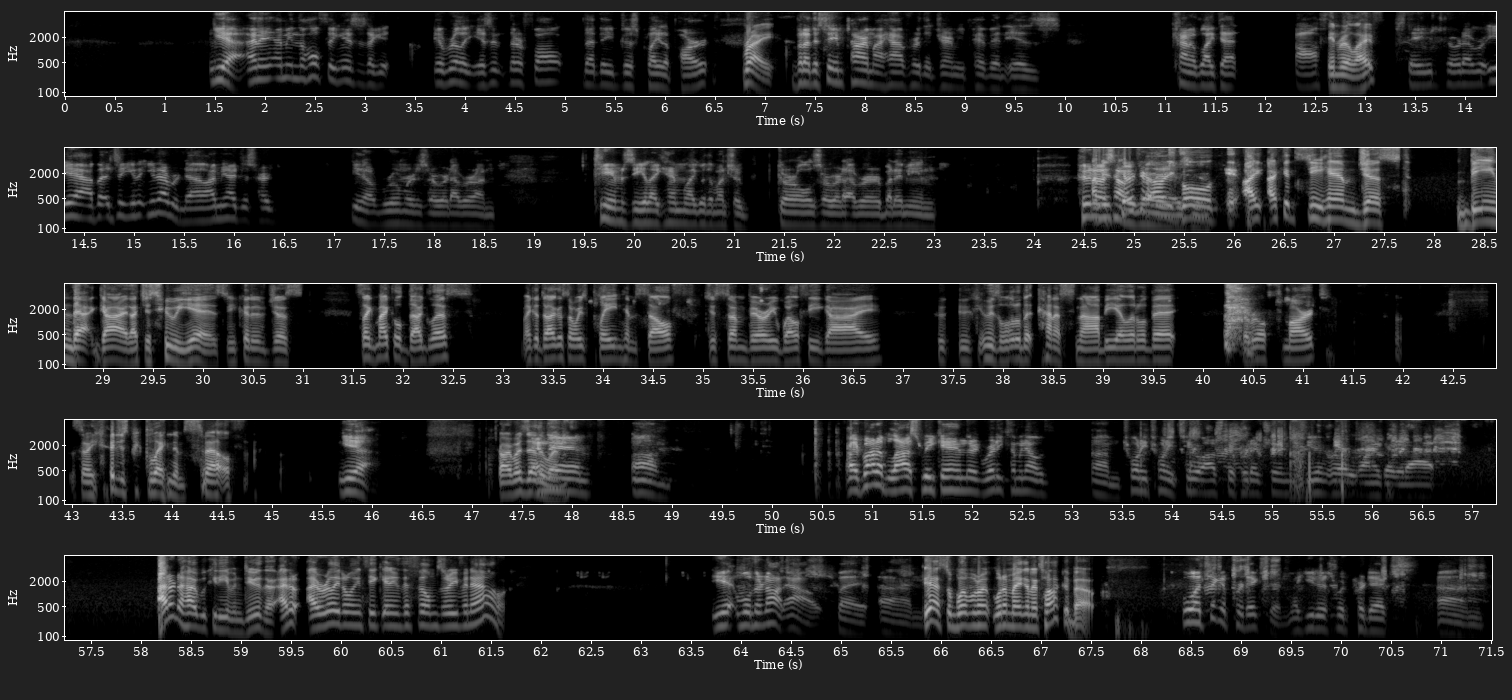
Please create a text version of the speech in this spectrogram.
yeah, and I, I mean the whole thing is, is like it, it really isn't their fault that they just played a part. Right. but at the same time, I have heard that Jeremy Piven is kind of like that off In real life? stage or whatever. Yeah, but it's a, you you never know. I mean, I just heard you know rumors or whatever on TMZ, like him like with a bunch of girls or whatever. But I mean, who I mean, knows how he character really Ari is, Gold, I, I could see him just being that guy. That's just who he is. He could have just. It's like Michael Douglas. Michael Douglas always playing himself, just some very wealthy guy who, who who's a little bit kind of snobby, a little bit, but real smart. So he could just be playing himself. Yeah, All right, what's the other and one? um, I brought up last weekend. They're already coming out with um 2022 Oscar predictions. You didn't really want to go to that. I don't know how we could even do that. I don't. I really don't even think any of the films are even out. Yeah, well, they're not out, but um, Yeah. So what? What, am I- what am I going to talk about? Well, it's like a prediction. Like you just would predict. Um,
